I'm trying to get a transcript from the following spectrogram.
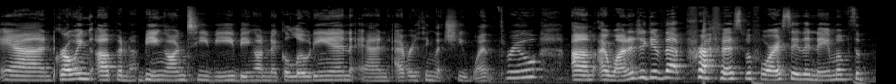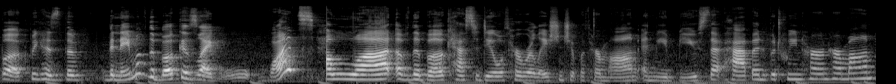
and growing up and being on TV, being on Nickelodeon, and everything that she went through. Um, I wanted to give that preface before I say the name of the book because the, the name of the book is like, what? A lot of the book has to deal with her relationship with her mom and the abuse that happened between her and her mom,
